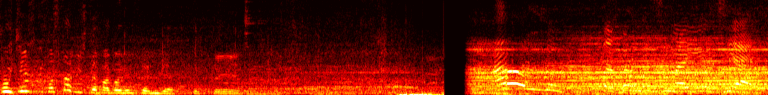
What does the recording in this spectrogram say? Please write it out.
pójdziesz i zostawisz te wagony wszędzie. Tata nas najedzie.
